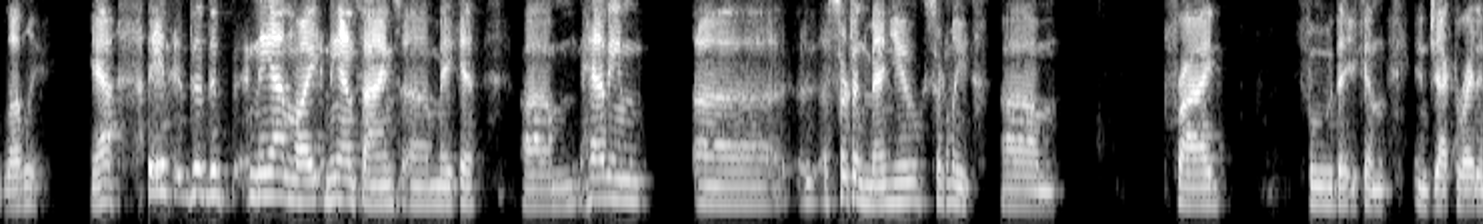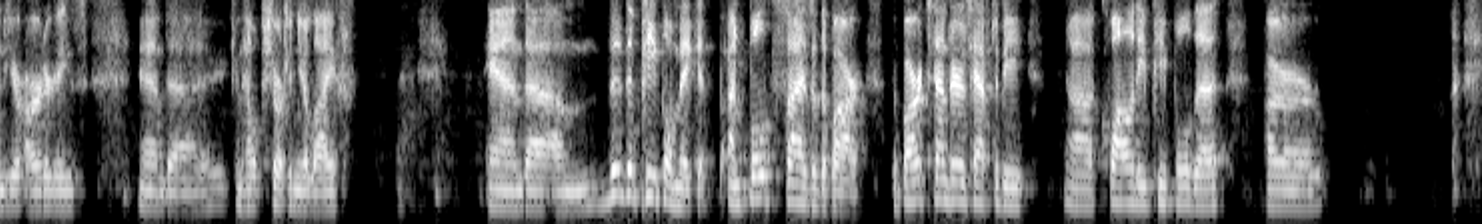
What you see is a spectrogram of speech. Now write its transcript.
Lovely. Yeah, the, the neon light, neon signs uh, make it. Um, having uh, a certain menu, certainly um, fried food that you can inject right into your arteries, and uh, can help shorten your life. And um, the, the people make it on both sides of the bar. The bartenders have to be uh, quality people that are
